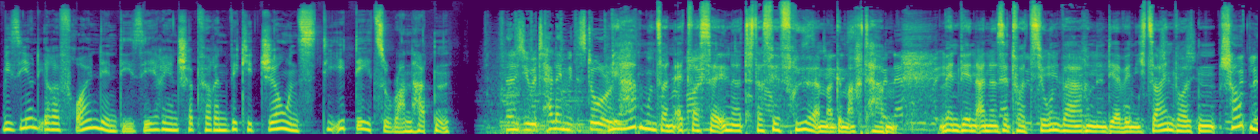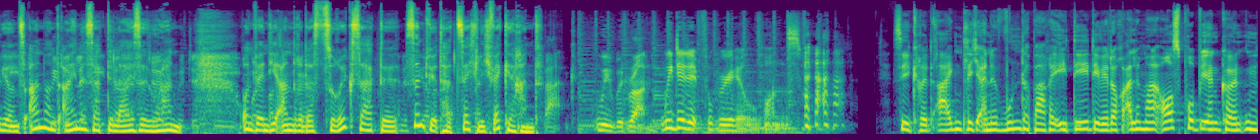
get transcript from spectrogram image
wie sie und ihre Freundin, die Serienschöpferin Vicky Jones, die Idee zu Run hatten. Wir haben uns an etwas erinnert, das wir früher immer gemacht haben. Wenn wir in einer Situation waren, in der wir nicht sein wollten, schauten wir uns an und eine sagte leise Run. Und wenn die andere das zurücksagte, sind wir tatsächlich weggerannt. Sigrid, eigentlich eine wunderbare Idee, die wir doch alle mal ausprobieren könnten.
